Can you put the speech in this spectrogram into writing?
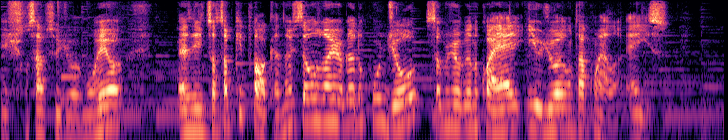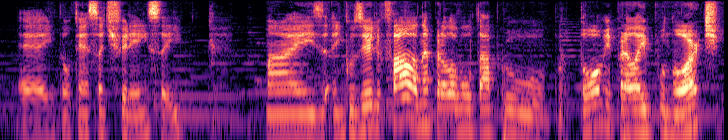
A gente não sabe se o Joe morreu. A gente só sabe que toca. Não estamos mais jogando com o Joe, estamos jogando com a Ellie e o Joe não tá com ela. É isso. É, então tem essa diferença aí. Mas, inclusive, ele fala, né, pra ela voltar pro, pro Tommy, pra ela ir pro norte.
